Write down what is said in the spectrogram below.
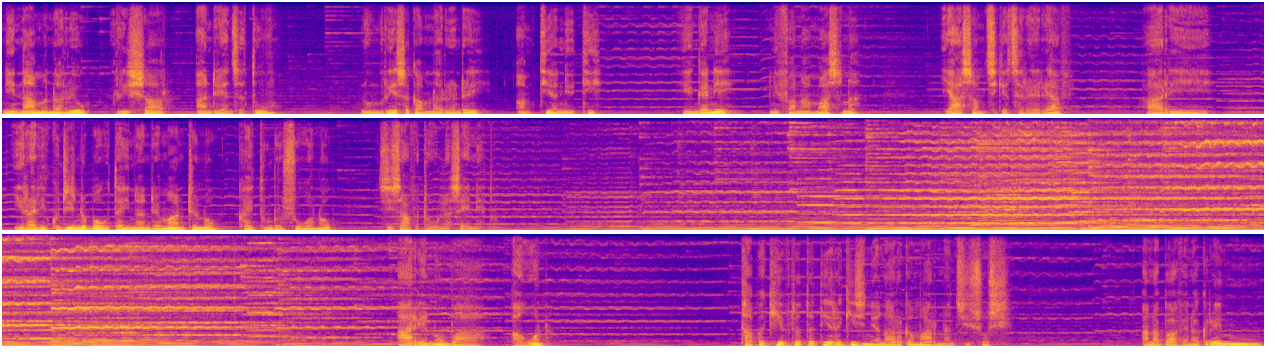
ny namanareo Richard Andrianjatovo no miresaka aminareo indray amin'ity anio ity. Enganie ny Fanahy Masina hiasa amintsika tsirairay avy. ary irariako indrindra mba ho tahin'Andriamanitra ianao ka hitondra soa ho anao izay zavatra ho lazaina eto ary ianao mba ahoana tapa-kevitra tanteraka izy ny hanaraka marina an'i jesosy anabavy anankiray no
